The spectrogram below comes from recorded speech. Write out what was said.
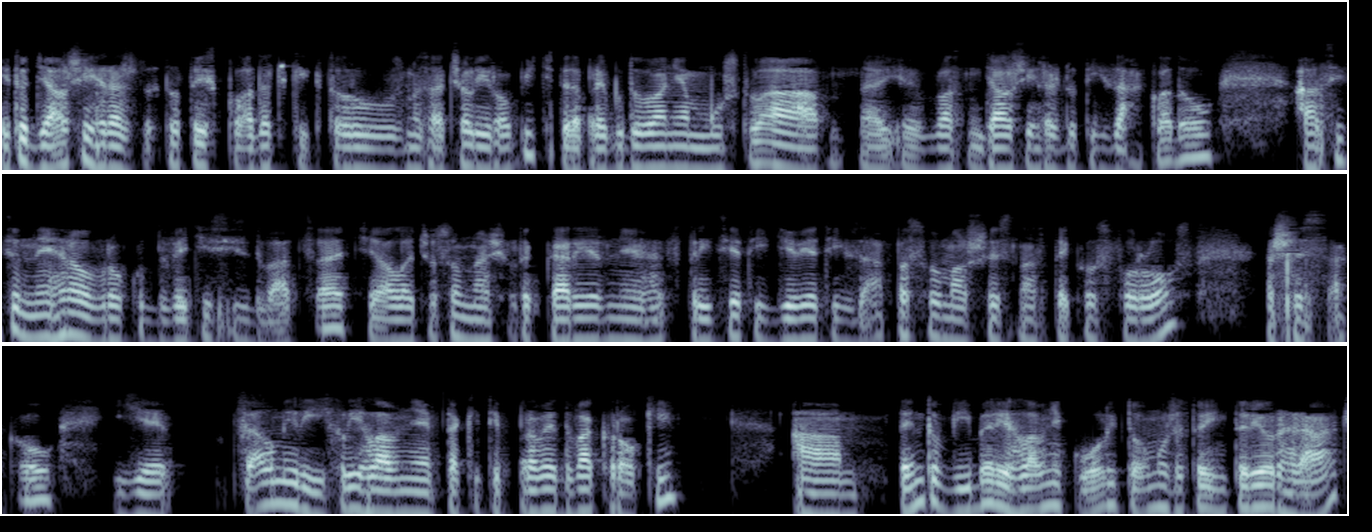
Je to ďalší hráč do tej skladačky, ktorú sme začali robiť, teda prebudovania mústva a je vlastne ďalší hráč do tých základov. A síce nehral v roku 2020, ale čo som našiel, tak kariérne v 39 zápasov mal 16 tackles for loss a 6 sakov. Je veľmi rýchly, hlavne také tie prvé dva kroky. A tento výber je hlavne kvôli tomu, že to je interior hráč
